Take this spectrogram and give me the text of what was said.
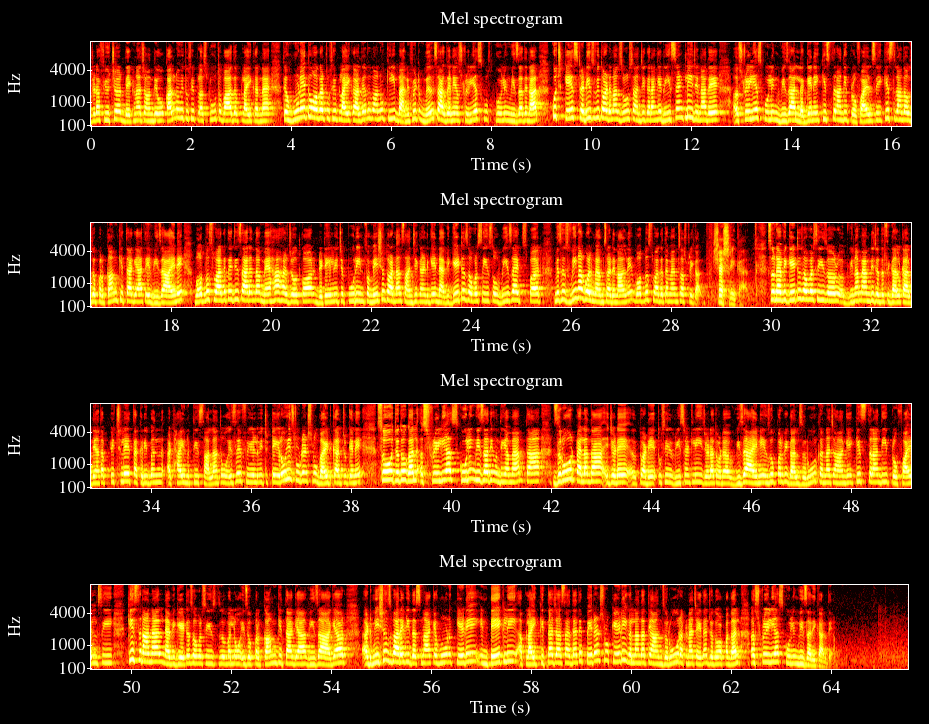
ਜਿਹੜਾ ਫਿਊਚਰ ਦੇਖਣਾ ਚਾਹੁੰਦੇ ਹੋ। ਕੱਲ ਨੂੰ ਵੀ ਤੁਸੀਂ ਪਲੱਸ 2 ਤੋਂ ਬਾਅਦ ਅਪਲਾਈ ਕਰਨਾ ਹੈ, ਤੇ ਹੁਣੇ ਤੋਂ ਅਗਰ ਤੁਸੀਂ ਅਪਲਾਈ ਕਰਦੇ ਹੋ, ਤਾਂ ਤੁਹਾਨੂੰ ਕੀ ਬੈਨੀਫਿਟ ਮਿਲ ਸਕਦੇ ਨੇ ਆਸਟ੍ਰੇਲੀਆ ਸਕੂਲਿੰਗ ਵੀਜ਼ਾ ਦੇ ਨਾਲ? ਕੁਝ ਕੇਸ ਸਟੱਡੀਜ਼ ਵੀ ਤੁਹਾਡੇ ਨਾਲ ਜ਼ਰੂਰ ਸਾਂਝੀ ਕਰਾਂਗੇ। ਰੀਸੈਂਟਲੀ ਜਿਨ੍ਹਾਂ ਦੇ ਆਸਟ੍ਰੇਲੀਆ ਸਕੂਲਿੰਗ ਵੀਜ਼ਾ ਲੱਗੇ ਨੇ, ਕਿਸ ਤਰ੍ਹਾਂ ਦੀ ਪ੍ਰੋਫਾਈਲ ਸੀ, ਕਿਸ ਤਰ੍ਹਾਂ ਦਾ ਉਸ ਦੇ ਉੱਪਰ ਕੰਮ ਕੀਤਾ ਗਿਆ, ਤੇ ਵੀਜ਼ਾ ਆਏ ਨੇ। ਬਹੁਤ ਬਹੁਤ ਸਵਾਗਤ ਹੈ ਜੀ ਸਾਰਿਆਂ ਦਾ। ਮੈਂ ਹਾਂ ਹਰਜੋਤ ਕੌਰ ਡਿਟੇਲ ਵਿੱਚ ਪੂਰੀ ਇਨਫੋਰਮੇਸ਼ਨ ਤੁਹਾਡੇ ਨਾਲ ਸਾਂਝੀ ਕਰਨਗੇ। Navigators Overseas so visa expert Mrs Veena Goel ma'am ਸਾਡੇ ਨਾਲ ਨੇ। ਬਹੁਤ ਬਹੁਤ ਸਵਾਗਤ ਹੈ ਮੈਮ ਸਤਿ ਸ਼੍ਰੀ ਅਕਾਲ। ਸਤਿ ਸ਼੍ਰੀ ਅਕਾਲ। ਸੋ ਨੈਵੀਗੇਟਰਸ ਓਵਰਸੀਜ਼ ਔਰ ਵੀਨਾ ਮੈਮ ਦੀ ਜਦ ਅਸੀਂ ਗੱਲ ਕਰਦੇ ਹਾਂ ਤਾਂ ਪਿਛਲੇ ਤਕਰੀਬਨ 28 29 ਸਾਲਾਂ ਤੋਂ ਇਸੇ ਫੀਲਡ ਵਿੱਚ ਟੇਰੋ ਹੀ ਸਟੂਡੈਂਟਸ ਨੂੰ ਗਾਈਡ ਕਰ ਚੁੱਕੇ ਨੇ। ਸੋ ਜਦੋਂ ਗੱਲ ਆਸਟ੍ਰੇਲੀਆ ਸਕੂਲਿੰਗ ਵੀਜ਼ਾ ਦੀ ਹੁੰਦੀ ਆ ਮੈਮ ਤਾਂ ਜ਼ਰੂਰ ਪਹਿਲਾਂ ਤਾਂ ਜਿਹੜੇ ਤੁਹਾਡੇ ਤੁਸੀਂ ਰੀਸੈਂਟਲੀ ਜਿਹੜਾ ਤੁਹਾਡਾ ਵੀਜ਼ਾ ਆਏ ਨੇ ਇਸ ਉੱਪਰ ਵੀ ਗੱਲ ਜ਼ਰੂਰ ਕਰਨਾ ਚਾਹਾਂਗੇ। ਕਿਸ ਤਰ੍ਹਾਂ ਦੀ ਪ੍ਰੋਫਾਈਲ ਸੀ? ਕਿਸ ਤਰ੍ਹਾਂ ਨਾਲ ਨੈਵੀਗੇਟਰਸ ਓਵਰਸੀਜ਼ ਵੱਲੋਂ ਇਸ ਉੱਪਰ ਕੰਮ ਕੀਤਾ ਗਿਆ ਵੀਜ਼ਾ ਆ ਗਿਆ ਔਰ ਐਡਮਿਸ਼ਨਸ ਬਾਰੇ ਵੀ ਦੱਸਣਾ ਕਿ ਹੁਣ ਕਿਹੜੇ ਇਨਟੇਕ ਲਈ ਅਪਲਾਈ ਕੀਤਾ ਜਾ ਸਕਦਾ ਤੇ ਪੇਰੈਂਟਸ ਨੂੰ ਕਿਹੜੀ ਗੱਲਾਂ ਦਾ ਧਿਆਨ ਜ਼ਰੂਰ ਰੱਖਣਾ ਚਾਹੀਦਾ ਜਦੋਂ ਆਪਾਂ ਗੱਲ ਆਸਟ੍ਰੇਲੀਆ ਸਕੂਲਿੰਗ ਵੀਜ਼ਾ ਦੀ ਕਰਦੇ ਹਾਂ।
